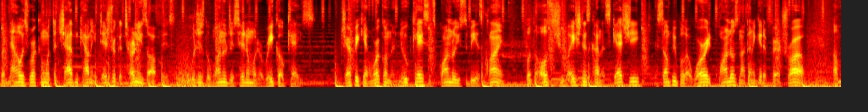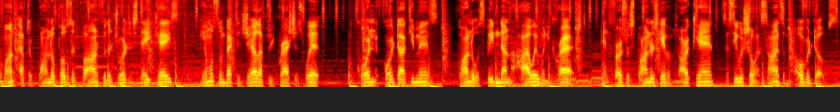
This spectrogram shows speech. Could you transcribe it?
but now he's working with the Chatham County District Attorney's Office, which is the one who just hit him with a RICO case. Jeffrey can't work on the new case since Quando used to be his client, but the whole situation is kind of sketchy, and some people are worried Quando's not going to get a fair trial. A month after Quando posted bond for the Georgia State case, he almost went back to jail after he crashed his whip. According to court documents, Quando was speeding down the highway when he crashed, and first responders gave him Narcan since he was showing signs of an overdose.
